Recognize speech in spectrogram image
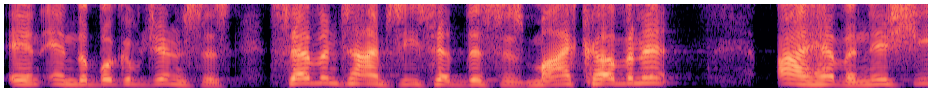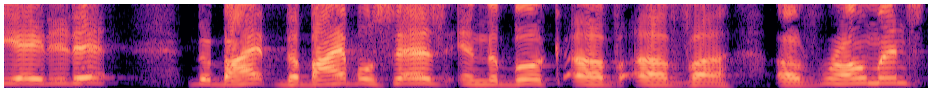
in, in the book of Genesis, seven times He said, This is my covenant. I have initiated it. The, Bi- the Bible says in the book of, of, uh, of Romans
